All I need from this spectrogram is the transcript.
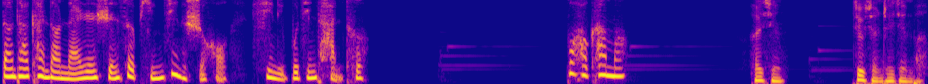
当他看到男人神色平静的时候，心里不禁忐忑。不好看吗？还行，就选这件吧。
